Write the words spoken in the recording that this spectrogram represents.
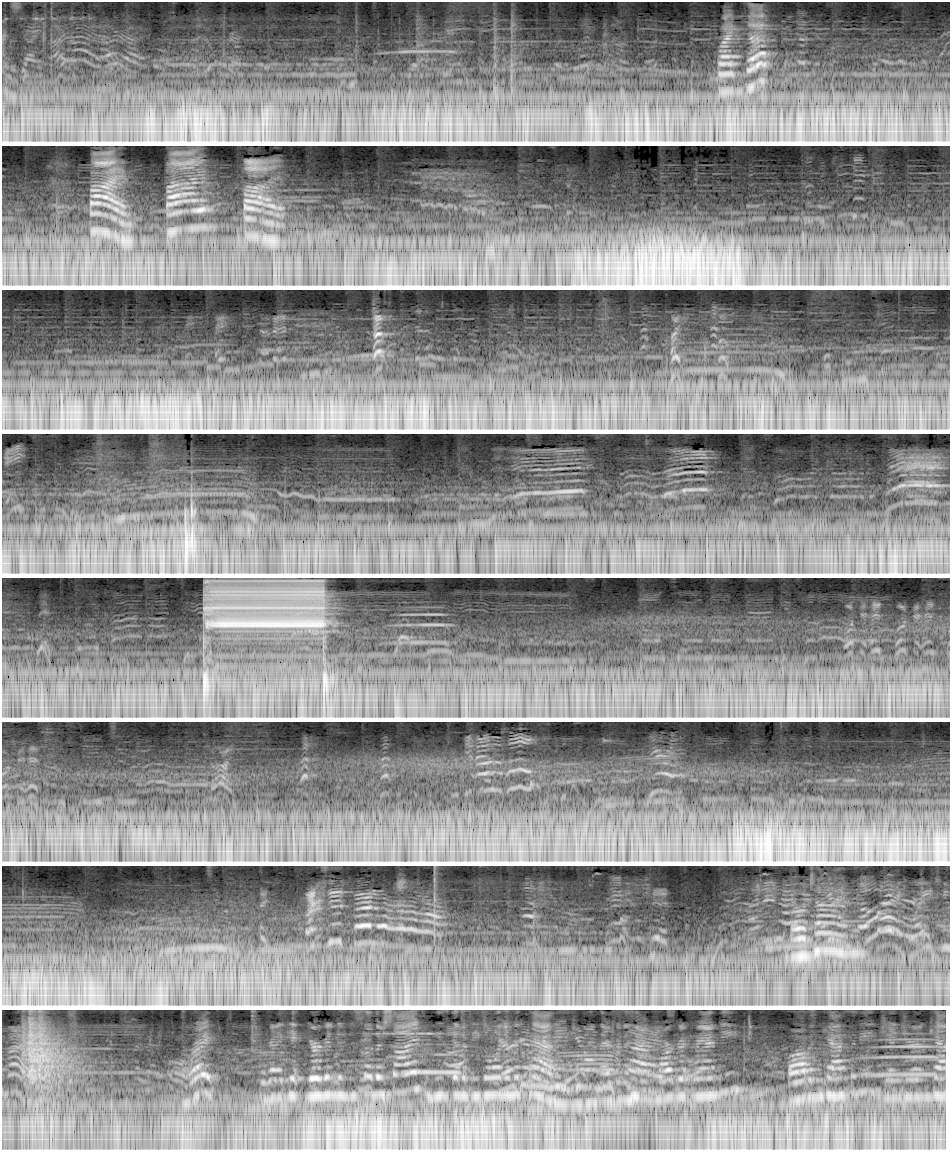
on, up. Five, five, five. Hey. Ahead, walk ahead, walk ahead. Nine. Get out of the hole! Zero. Hey, watch this man! Ah. Shit. I didn't have No time. keep it Flag going. way too much. All right. We're gonna get Jurgen to this other side, and he's gonna be going in with Jurgen, I Patty. need And they're gonna have. Margaret, Randy, Bob and Cassidy, Ginger and Cassidy.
